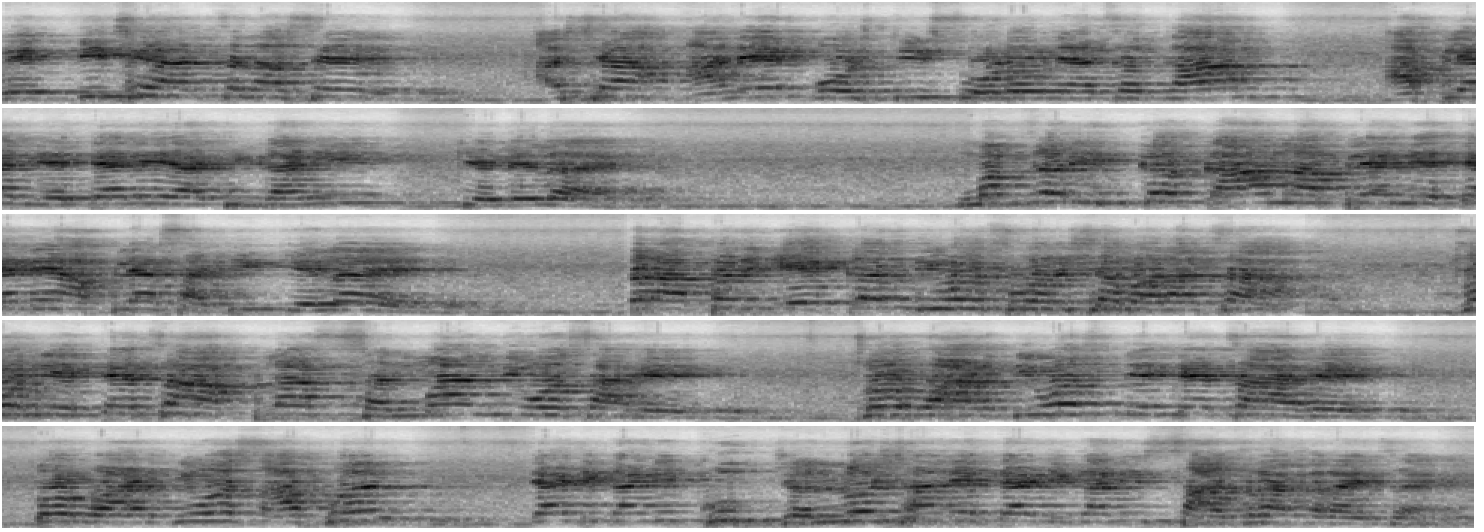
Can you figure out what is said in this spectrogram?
व्यक्तीची अडचण असेल अशा अनेक गोष्टी सोडवण्याचं काम आपल्या नेत्याने या ठिकाणी केलेलं आहे. मग जर इतकं काम आपल्या नेत्याने आपल्यासाठी केलंय तर आपण एकच दिवस वर्षभराचा जो नेत्याचा आपला सन्मान दिवस आहे जो वाढदिवस नेत्याचा आहे तो वाढदिवस आपण त्या ठिकाणी खूप जल्लोषाने त्या ठिकाणी साजरा करायचा आहे.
